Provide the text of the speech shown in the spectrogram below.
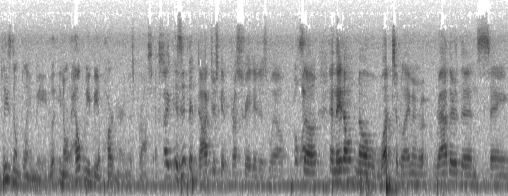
Please don't blame me. You know, help me be a partner in this process. Is it that doctors get frustrated as well? Oh, so, and they don't know what to blame, and rather than saying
